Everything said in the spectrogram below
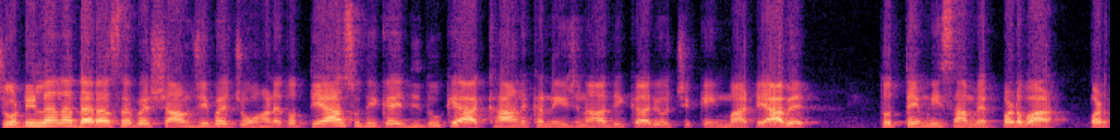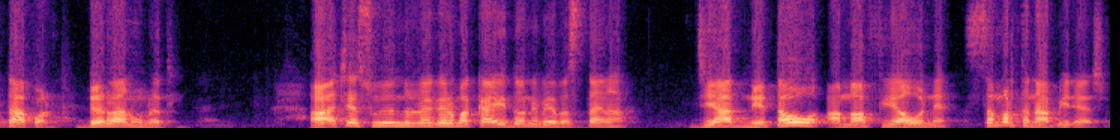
ચોટીલાના ધારાસભ્ય શ્યામજીભાઈ ચૌહાણે તો ત્યાં સુધી કહી દીધું કે આ ખાણ ખનીજના અધિકારીઓ ચેકિંગ માટે આવે તો તેમની સામે પડવા, પડતા પણ ડરવાનું નથી. આ છે સુરેન્દ્રનગરમાં કાયદો અને વ્યવસ્થાના, જ્યાં નેતાઓ આ માફિયાઓને સમર્થન આપી રહ્યા છે.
